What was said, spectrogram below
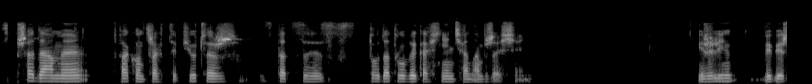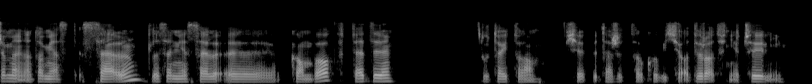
sprzedamy dwa kontrakty futures z, dat z tą datą wygaśnięcia na wrzesień. Jeżeli wybierzemy natomiast sell, zlecenie sell y, combo, wtedy tutaj to się wydarzy całkowicie odwrotnie, czyli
